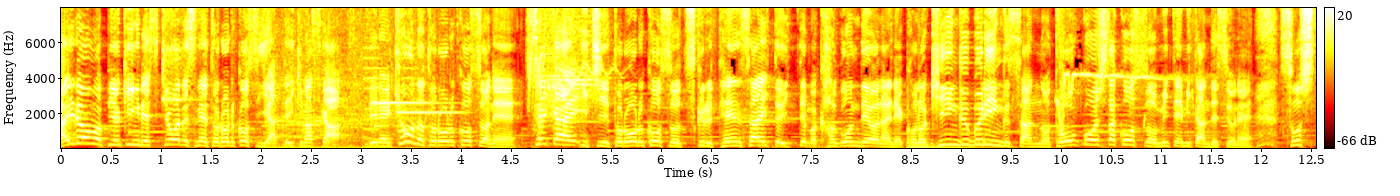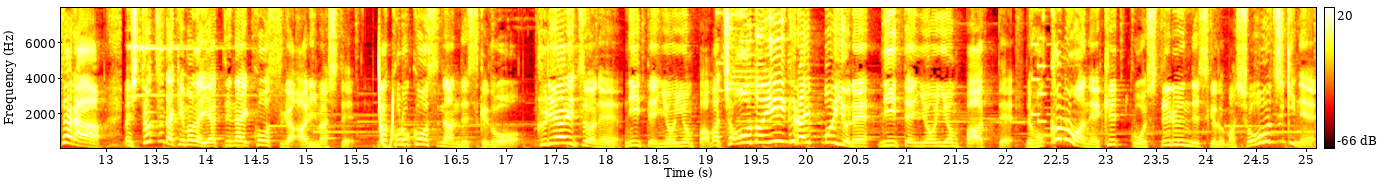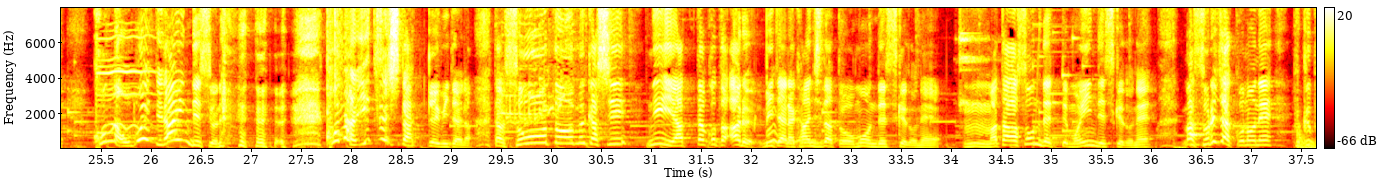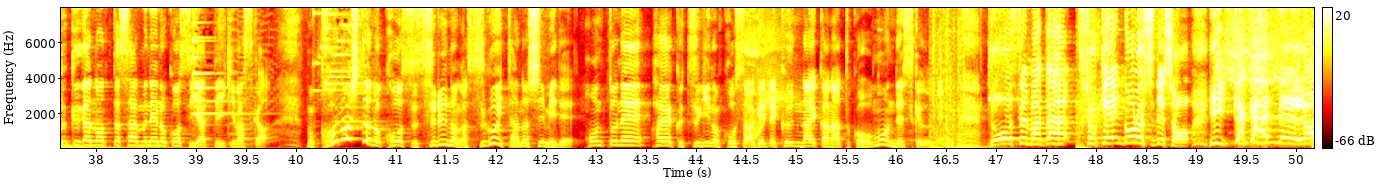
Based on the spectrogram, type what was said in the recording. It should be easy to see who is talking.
Speaker 1: はいどうもピオキングです。今日はですねトロールコースやっていきますか。でね今日のトロールコースはね世界一トロールコースを作る天才と言っても過言ではないねこのキングブリングさんの投稿したコースを見てみたんですよね。そしたら、まあ、一つだけまだやってないコースがありまして。まあ、このコースなんですけど、クリア率はね、2.44%。まあ、ちょうどいいぐらいっぽいよね。2.44%って。で、他のはね、結構してるんですけど、まあ、正直ね、こんなん覚えてないんですよね こんなんいつしたっけみたいな。多分相当昔にやったことあるみたいな感じだと思うんですけどね。うん、また遊んでってもいいんですけどね。まあ、それじゃあこのね、ぷくぷくが乗ったサムネのコースやっていきますか。もうこの人のコースするのがすごい楽しみで、ほんとね、早く次のコース上げてくんないかなとかか思うんですけどね。どうせまた初見殺しでしょ？引っかかんねえよ。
